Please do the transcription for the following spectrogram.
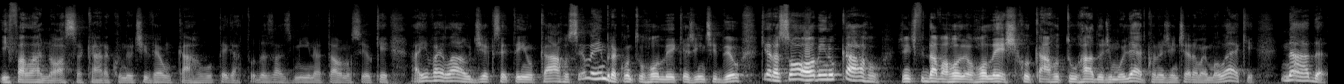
e falar: nossa, cara, quando eu tiver um carro, vou pegar todas as minas tal, não sei o quê. Aí vai lá, o dia que você tem o carro, você lembra quanto rolê que a gente deu, que era só homem no carro. A gente dava rolê com o carro turrado de mulher quando a gente era mais moleque? Nada.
